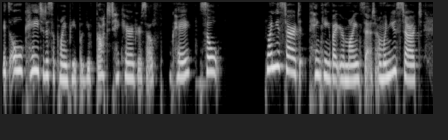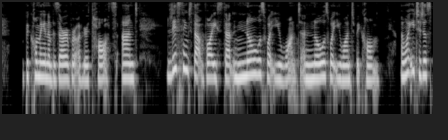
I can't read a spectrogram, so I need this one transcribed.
It's okay to disappoint people. You've got to take care of yourself. Okay. So when you start thinking about your mindset and when you start becoming an observer of your thoughts and listening to that voice that knows what you want and knows what you want to become, I want you to just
